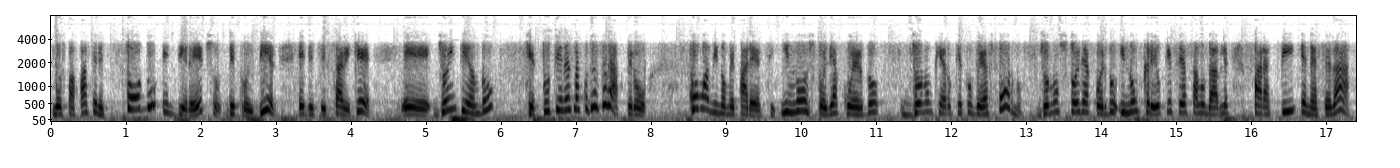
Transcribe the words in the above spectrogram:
los papás tienen todo el derecho de prohibir. Es decir, ¿sabe qué? Eh, yo entiendo que tú tienes la curiosidad, pero como a mim não me parece e não estou de acordo, eu não quero que tu veas porno. Eu não estou de acordo e não creio que seja saudável para ti nessa idade.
